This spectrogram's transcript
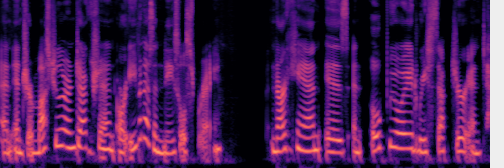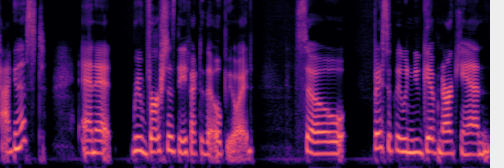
an intramuscular injection, or even as a nasal spray. Narcan is an opioid receptor antagonist and it reverses the effect of the opioid. So basically, when you give Narcan,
